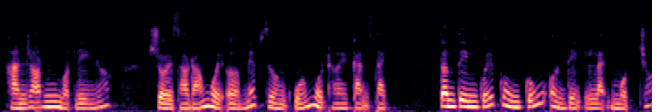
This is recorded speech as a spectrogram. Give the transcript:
Hắn rót một ly nước, rồi sau đó ngồi ở mép giường uống một hơi cạn sạch, tâm tình cuối cùng cũng ổn định lại một chút.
